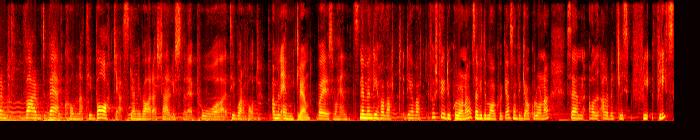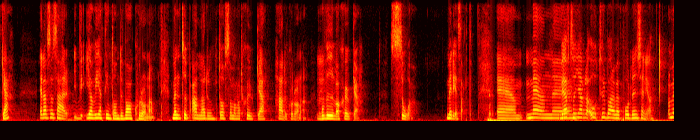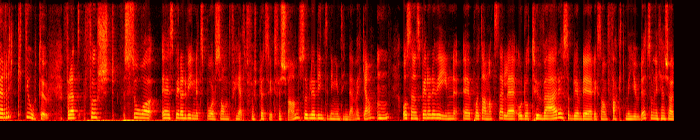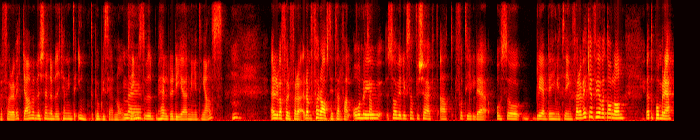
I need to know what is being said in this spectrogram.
Varmt, varmt, välkomna tillbaka ska ni vara kära lyssnare på, till våran podd. Ja men äntligen. Vad är det som har hänt? Nej men det har varit, det har varit först fick du corona, sen fick du magsjuka, sen fick jag corona. Sen har vi alla blivit flis, fli, fliska. Eller alltså så här, jag vet inte om det var corona. Men typ alla runt oss som har varit sjuka hade corona. Och vi var sjuka. Så. Med det sagt. Ehm, men... Vi har haft sån jävla otur bara med podden känner jag. Men riktig otur. För att först så eh, spelade vi in ett spår som helt för, plötsligt försvann, så blev det inte ingenting den veckan. Mm. Och sen spelade vi in eh, på ett annat ställe och då tyvärr så blev det liksom fakt med ljudet som ni kanske hörde förra veckan. Men vi kände att vi kan inte inte publicera någonting Nej. så vi hellre det än ingenting alls. Eller det var förra, förra, förra avsnittet i alla fall. Och nu så har vi liksom försökt att få till det och så blev det ingenting. Förra veckan för jag var ett ollon. Jag tar på mig det.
